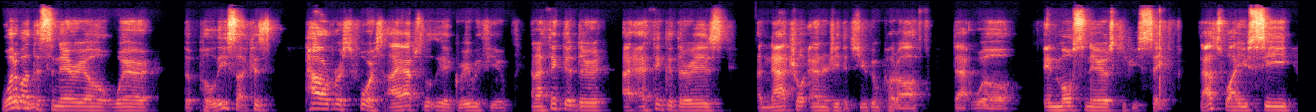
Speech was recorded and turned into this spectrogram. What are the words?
What about Mhm. the scenario where the police, are because power versus force, I absolutely agree with you, and I think that there, I think that there is a natural energy that you can put off that will, in most scenarios, keep you safe. That's why you see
